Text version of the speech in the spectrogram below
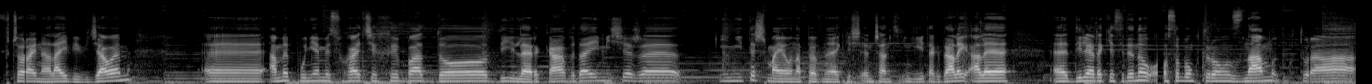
wczoraj na live widziałem. E, a my płyniemy, słuchajcie, chyba do dealerka. Wydaje mi się, że inni też mają na pewno jakieś enchantingi i tak dalej, ale e, dealerek jest jedyną osobą, którą znam, która,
